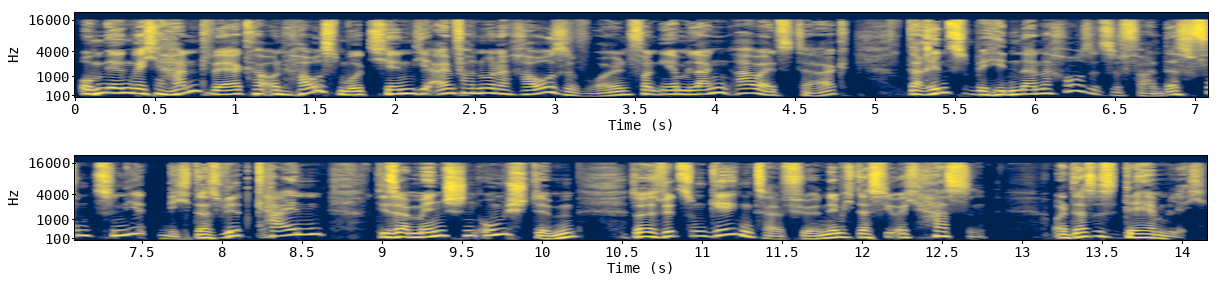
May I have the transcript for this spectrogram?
um irgendwelche Handwerker und Hausmuttchen, die einfach nur nach Hause wollen, von ihrem langen Arbeitstag, darin zu behindern, nach Hause zu fahren. Das funktioniert nicht. Das wird keinen dieser Menschen umstimmen, sondern es wird zum Gegenteil Gegenteil führen, nämlich dass sie euch hassen. Und das ist dämlich.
